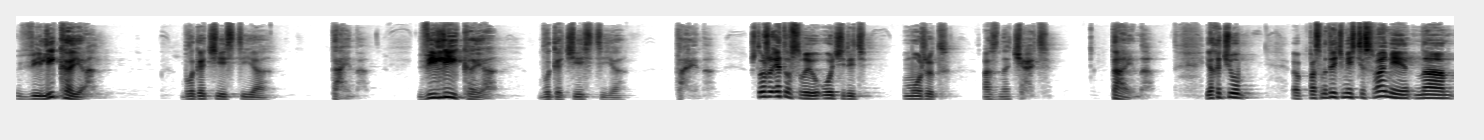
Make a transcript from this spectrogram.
Великая благочестие тайна. Великая благочестие тайна. Что же это, в свою очередь, может означать? Тайна. Я хочу э, посмотреть вместе с вами на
